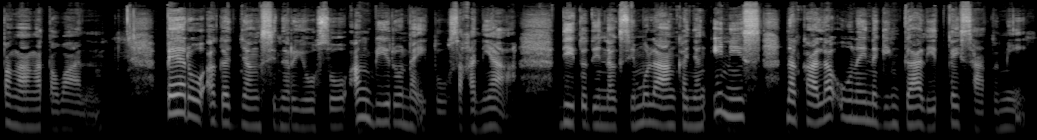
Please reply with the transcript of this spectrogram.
pangangatawan. Pero agad niyang sineryoso ang biro na ito sa kanya. Dito din nagsimula ang kanyang inis na kalaunay naging galit kay Satomi.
